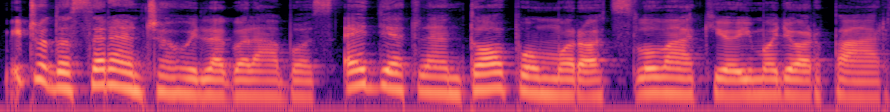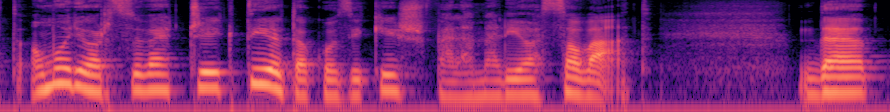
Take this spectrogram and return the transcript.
Micsoda szerencse, hogy legalább az egyetlen talpon maradt szlovákiai magyar párt, a Magyar Szövetség tiltakozik és felemeli a szavát. De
